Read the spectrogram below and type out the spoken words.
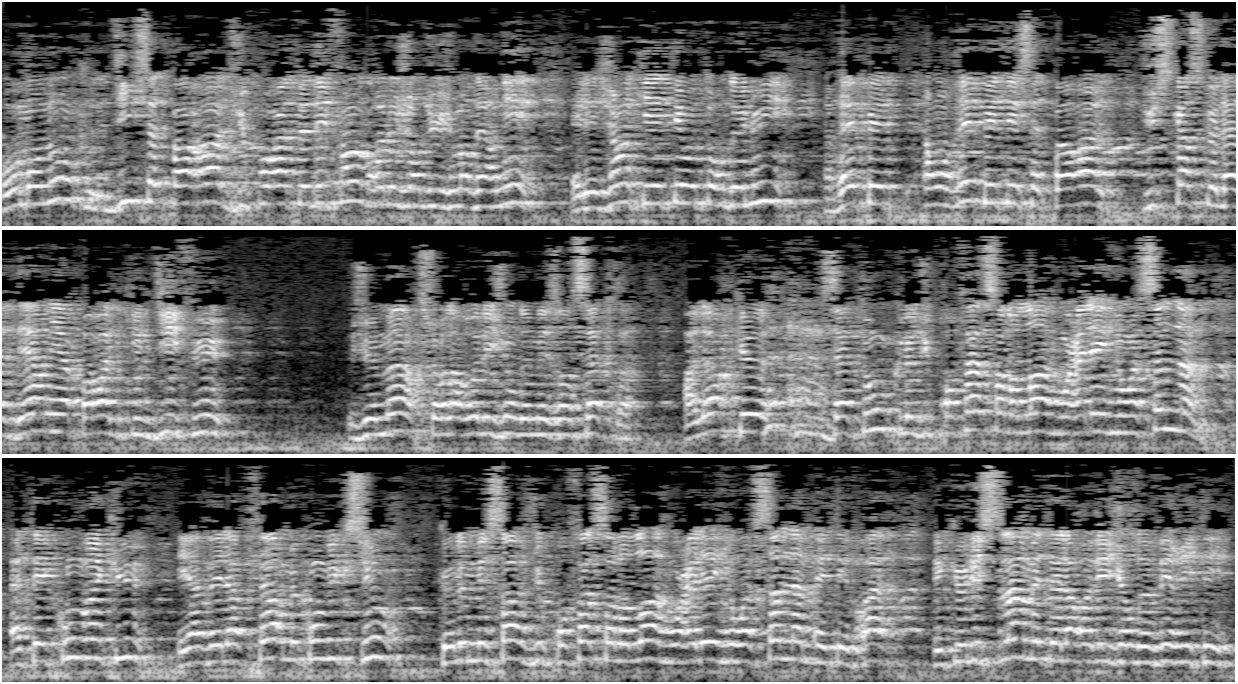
Oh mon oncle, dis cette parole, je pourrais te défendre le jour du jugement dernier. Et les gens qui étaient autour de lui ont répété cette parole jusqu'à ce que la dernière parole qu'il dit fût Je meurs sur la religion de mes ancêtres alors que cet oncle du prophète sallallahu alayhi wa sallam était convaincu et avait la ferme conviction que le message du prophète sallallahu alayhi wa sallam était vrai et que l'islam était la religion de vérité.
